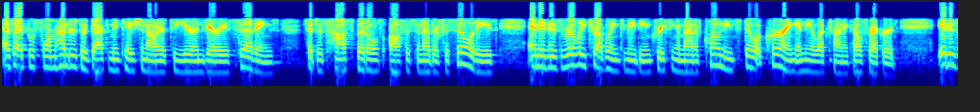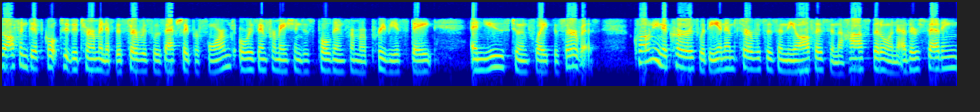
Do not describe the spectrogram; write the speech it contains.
as I perform hundreds of documentation audits a year in various settings such as hospitals, office, and other facilities. And it is really troubling to me the increasing amount of cloning still occurring in the electronic health record. It is often difficult to determine if the service was actually performed or was information just pulled in from a previous state and used to inflate the service. Cloning occurs with E&M services in the office, in the hospital, and other setting,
